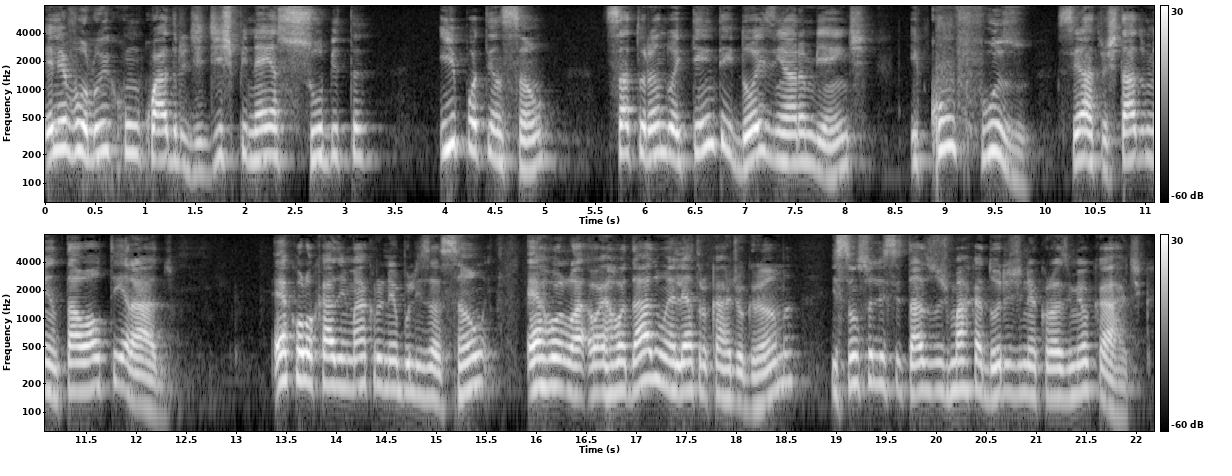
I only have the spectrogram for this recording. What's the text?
ele evolui com um quadro de dispneia súbita, hipotensão, saturando 82 em ar ambiente e confuso, certo? Estado mental alterado é colocado em macronebulização, é, rola, é rodado um eletrocardiograma e são solicitados os marcadores de necrose miocárdica,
